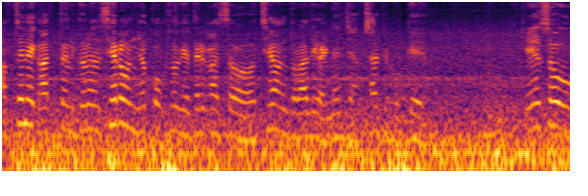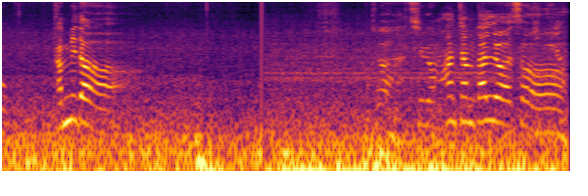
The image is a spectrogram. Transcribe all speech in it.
앞전에 갔던 그런 새로운 협곡 속에 들어가서 체황 도라지가 있는지 한번 살펴볼게요 계속 갑니다 자 지금 한참 달려와서.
